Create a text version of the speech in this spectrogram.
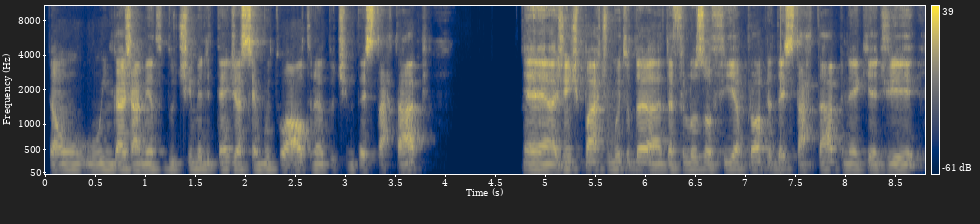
Então, o engajamento do time ele tende a ser muito alto, né, do time da startup. É, a gente parte muito da, da, filosofia própria da startup, né, que é de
